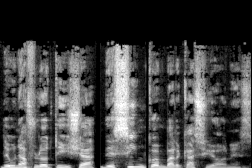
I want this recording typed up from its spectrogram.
de una flotilla de cinco embarcaciones.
